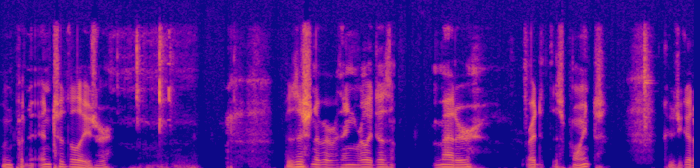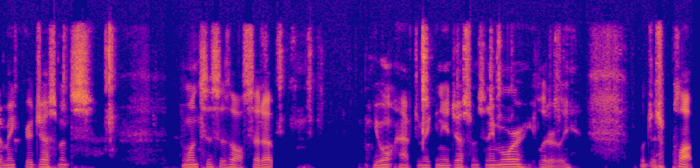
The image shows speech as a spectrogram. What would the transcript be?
When putting it into the laser. Position of everything really doesn't matter right at this point because you got to make your adjustments. Once this is all set up, you won't have to make any adjustments anymore. You literally will just plop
